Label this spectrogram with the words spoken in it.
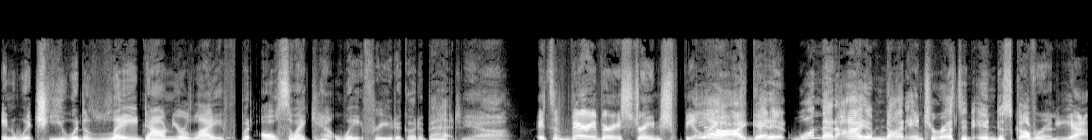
in which you would lay down your life, but also I can't wait for you to go to bed. Yeah. It's a very, very strange feeling. Yeah, I get it. One that I am not interested in discovering. yeah.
